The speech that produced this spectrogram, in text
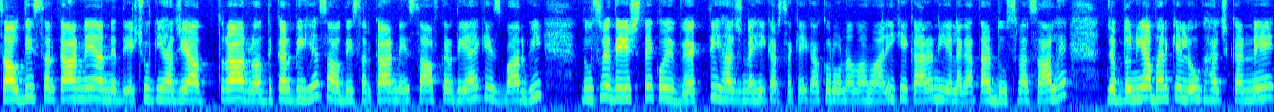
सऊदी सरकार ने अन्य देशों की हज यात्रा रद्द कर दी है। सऊदी सरकार ने साफ़ कर दिया है कि इस बार भी दूसरे देश से कोई व्यक्ति हज नहीं कर सकेगा। कोरोना महामारी के कारण ये लगातार दूसरा साल है जब दुनिया भर के लोग हज करने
